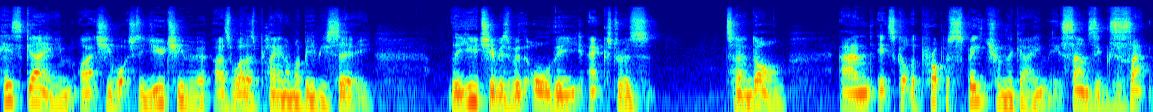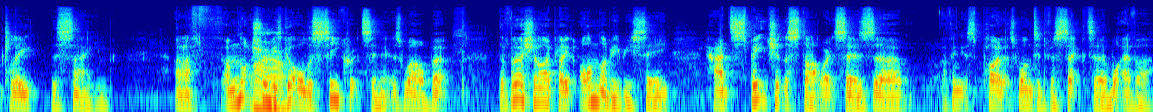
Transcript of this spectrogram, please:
his game, I actually watched a YouTube of it as well as playing on my BBC. The YouTube is with all the extras turned on, and it's got the proper speech from the game. It sounds exactly the same. And I th- I'm not sure if he's got all the secrets in it as well, but the version I played on my BBC had speech at the start where it says, uh, I think it's pilots wanted for sector whatever.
